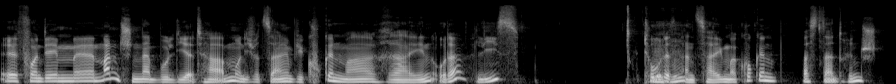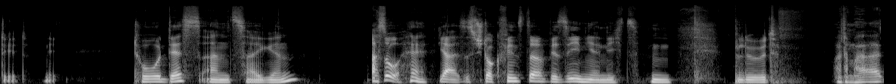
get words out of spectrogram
äh, von dem äh, Mann schnabuliert haben. Und ich würde sagen, wir gucken mal rein, oder? Lies. Todesanzeigen. Mhm. Mal gucken, was da drin steht. Nee. Todesanzeigen. Ach so, ja, es ist stockfinster, wir sehen hier nichts. Hm, blöd. Warte mal,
